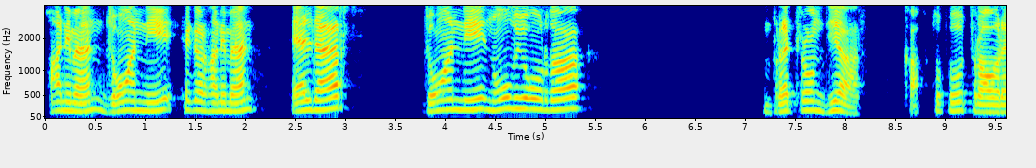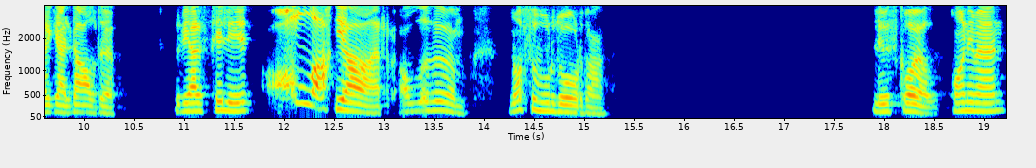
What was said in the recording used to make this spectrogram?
Hanimen, Giovanni, tekrar Hanimen, Elder, Giovanni ne oluyor orada? Bretron Diaz. Kap topu Traore geldi aldı. Real Feli. Allah yar. Allah'ım. Nasıl vurdu oradan? Lewis Coyle. Honeyman.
